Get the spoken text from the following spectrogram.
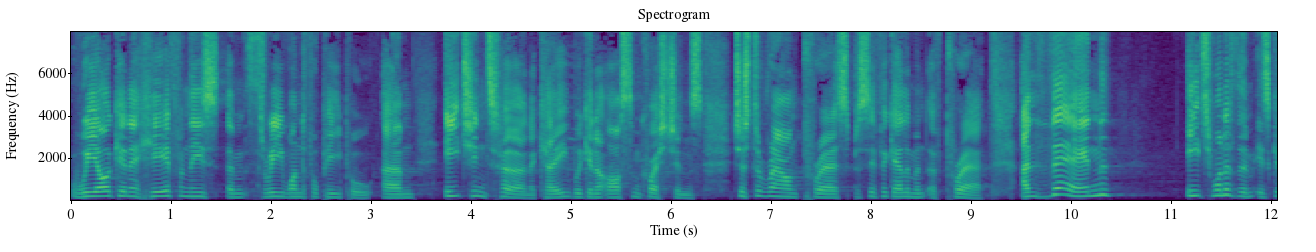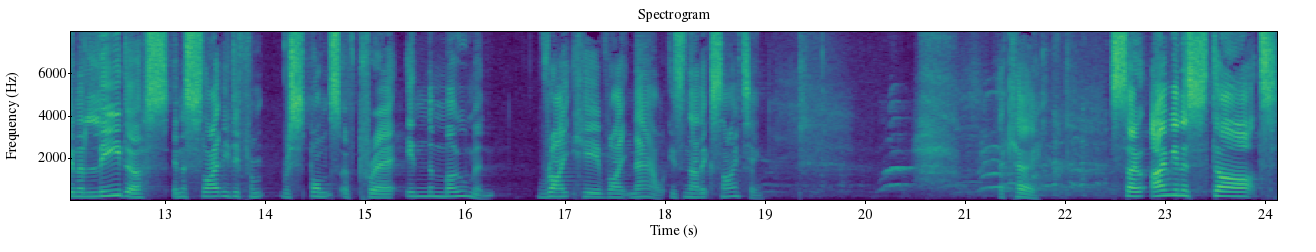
we are going to hear from these um, three wonderful people, um, each in turn, okay? We're going to ask them questions just around prayer, specific element of prayer. And then each one of them is going to lead us in a slightly different response of prayer in the moment, right here, right now. Isn't that exciting? Okay. So I'm going to start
